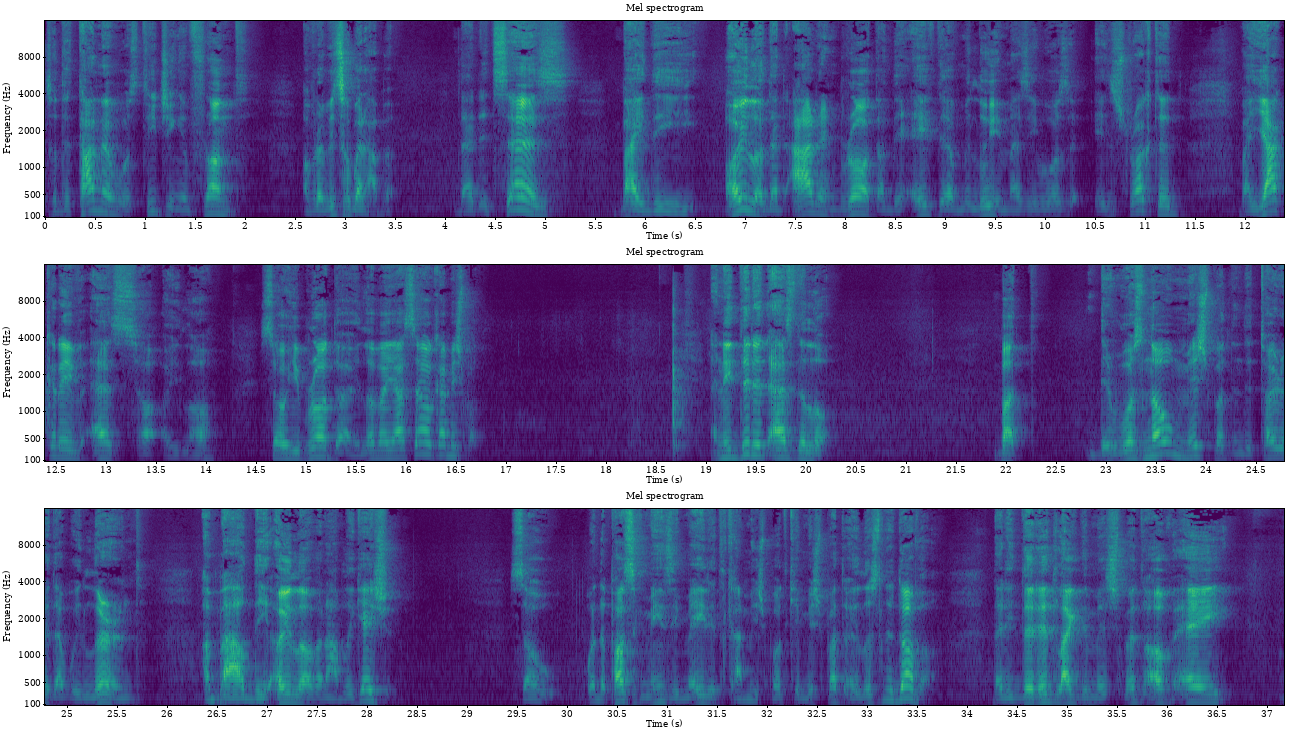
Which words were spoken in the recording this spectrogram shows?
So the Tana was teaching in front of Rabbi Tzchok that it says by the oila that Aaron brought on the eighth day of Miluim, as he was instructed by Yaakov es ha'oila, so he brought the Oila Kamishpat. And he did it as the law. But there was no mishpat in the Torah that we learned about the oil of an obligation. So what the pasuk means, he made it kamishpat, kamishpat oilus nedava, that he did it like the mishpat of a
